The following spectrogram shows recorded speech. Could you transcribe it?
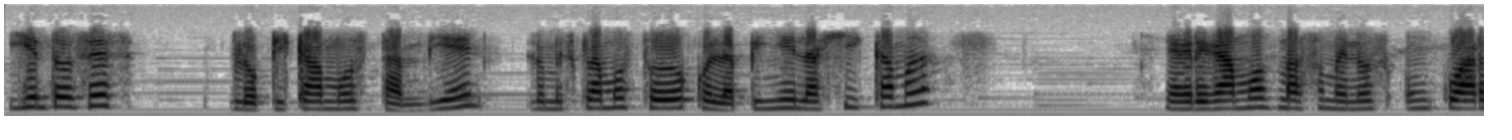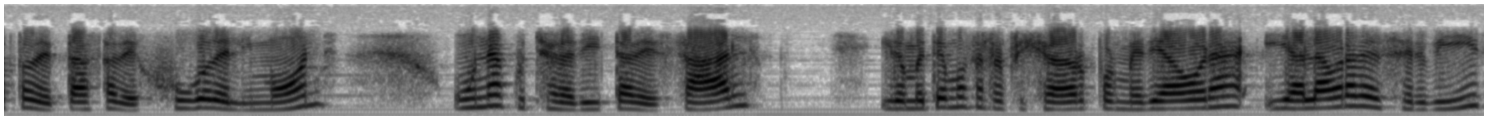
Y entonces lo picamos también, lo mezclamos todo con la piña y la jícama, le agregamos más o menos un cuarto de taza de jugo de limón, una cucharadita de sal y lo metemos al refrigerador por media hora y a la hora de servir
